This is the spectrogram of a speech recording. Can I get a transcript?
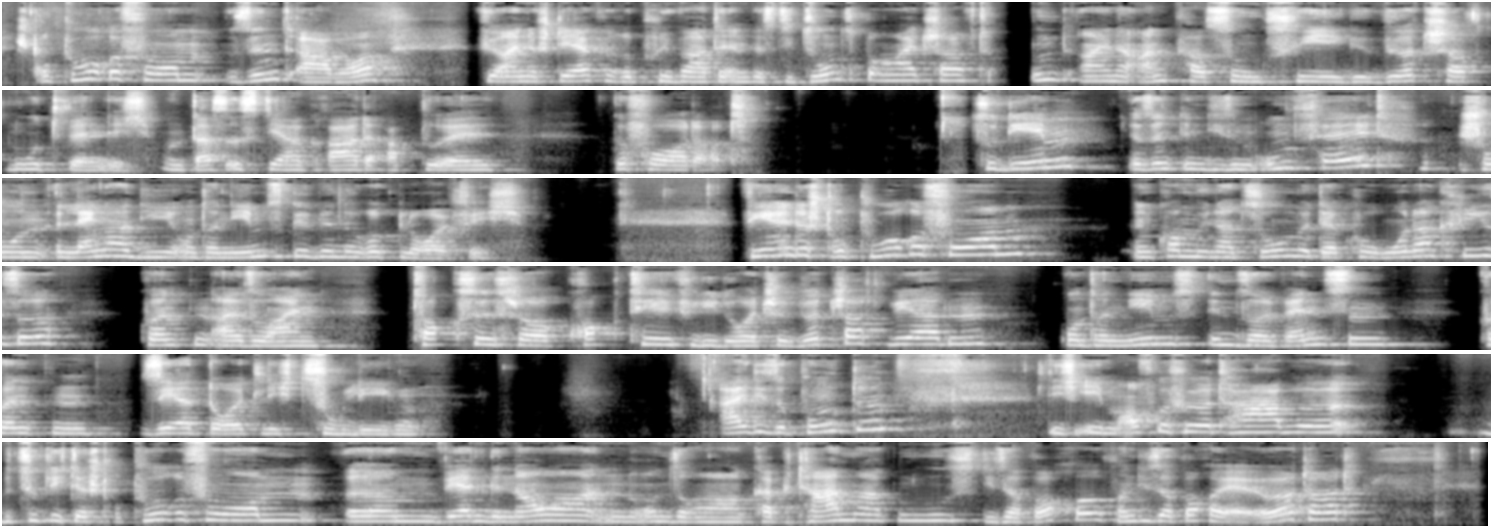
Strukturreformen sind aber für eine stärkere private Investitionsbereitschaft und eine anpassungsfähige Wirtschaft notwendig. Und das ist ja gerade aktuell gefordert. Zudem sind in diesem Umfeld schon länger die Unternehmensgewinne rückläufig. Fehlende Strukturreformen in Kombination mit der Corona-Krise könnten also ein toxischer Cocktail für die deutsche Wirtschaft werden. Unternehmensinsolvenzen könnten sehr deutlich zulegen. All diese Punkte, die ich eben aufgeführt habe, bezüglich der Strukturreform, ähm, werden genauer in unserer Kapitalmarkt-News dieser Woche, von dieser Woche erörtert.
